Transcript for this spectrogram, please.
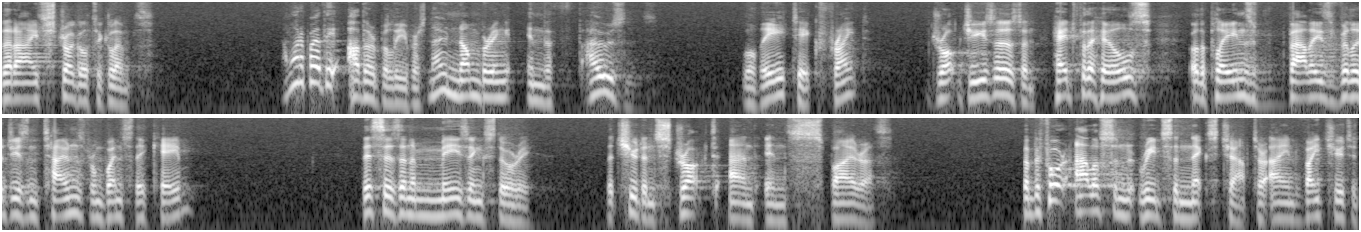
that I struggle to glimpse? And what about the other believers, now numbering in the thousands? Will they take fright, drop Jesus, and head for the hills or the plains, valleys, villages, and towns from whence they came. This is an amazing story. that should instruct and inspire us. But before Alison reads the next chapter, I invite you to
